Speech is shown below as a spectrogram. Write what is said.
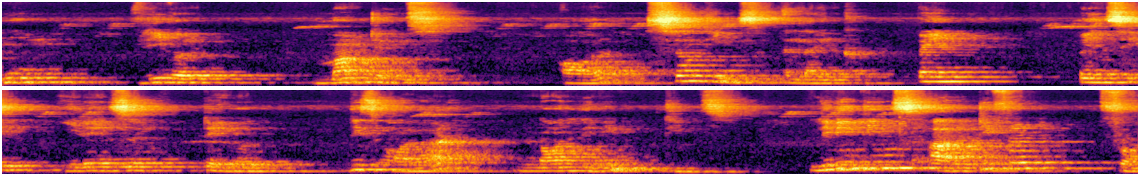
moon, river, mountains or some things like pen, pencil, eraser, table. These all are non-living things. Living things are different from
